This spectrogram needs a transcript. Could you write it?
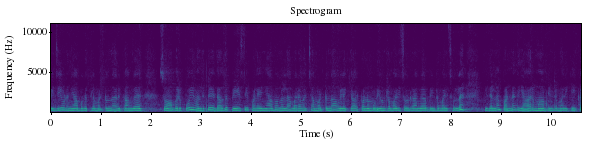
விஜயோட ஞாபகத்தில் மட்டும்தான் இருக்காங்க. ஸோ அவர் போய் வந்துட்டு ஏதாவது பேசி பழைய ஞாபகங்கள்லாம் வர வச்சா மட்டும்தான் அவங்கள கேர் பண்ண முடியுன்ற மாதிரி சொல்கிறாங்க அப்படின்ற மாதிரி சொல்ல இதெல்லாம் பண்ணது யாருமா அப்படின்ற மாதிரி கேட்க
